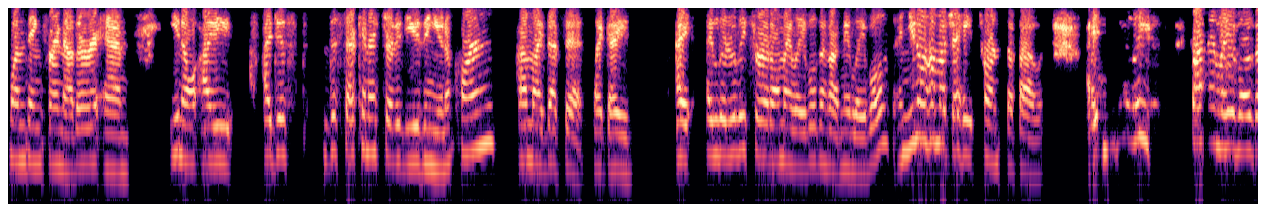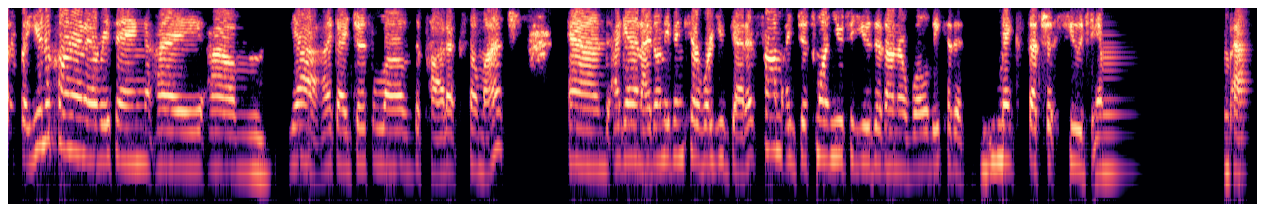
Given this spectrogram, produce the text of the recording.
one thing for another. And, you know, I, I just, the second I started using unicorn, I'm like, that's it. Like I, I, I literally threw out all my labels and got new labels. And you know how much I hate throwing stuff out. I really got new labels. I put unicorn on everything. I, um, yeah, like I just love the product so much. And again, I don't even care where you get it from. I just want you to use it on our wool because it makes such a huge impact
